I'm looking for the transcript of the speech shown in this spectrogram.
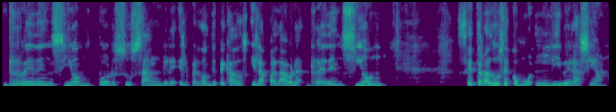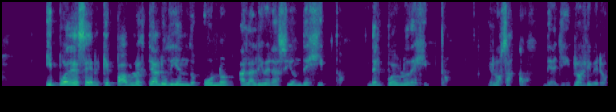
redención por su sangre, el perdón de pecados. Y la palabra redención se traduce como liberación. Y puede ser que Pablo esté aludiendo, uno, a la liberación de Egipto del pueblo de Egipto, que los sacó de allí, los liberó.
